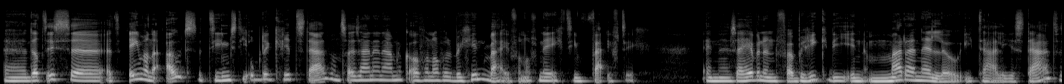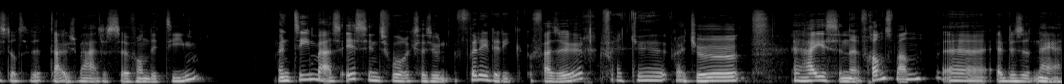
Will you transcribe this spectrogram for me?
Uh, dat is uh, het een van de oudste teams die op de grid staat, want zij zijn er namelijk al vanaf het begin bij, vanaf 1950. En uh, zij hebben een fabriek die in Maranello, Italië staat, dus dat is de thuisbasis van dit team. Hun teambaas is sinds vorig seizoen Frédéric Fazeur. Fredje. Fredje. Uh, hij is een uh, Fransman. Uh, dus nou ja,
